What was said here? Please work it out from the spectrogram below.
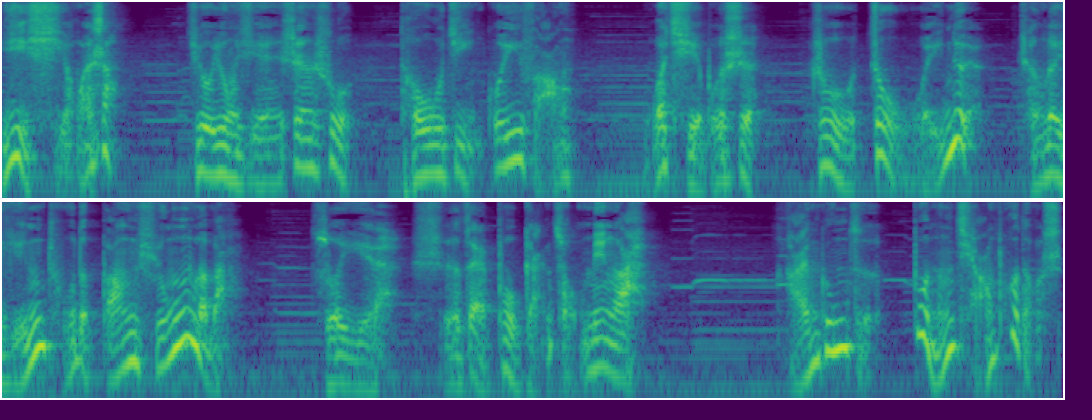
一喜欢上，就用隐身术偷进闺房，我岂不是助纣为虐，成了淫徒的帮凶了吗？所以实在不敢从命啊！韩公子不能强迫道士，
